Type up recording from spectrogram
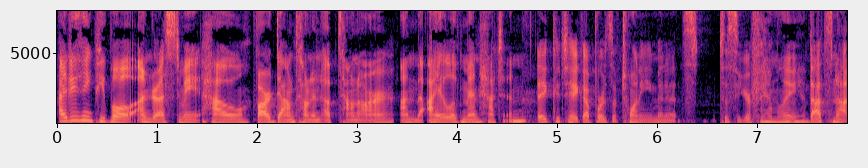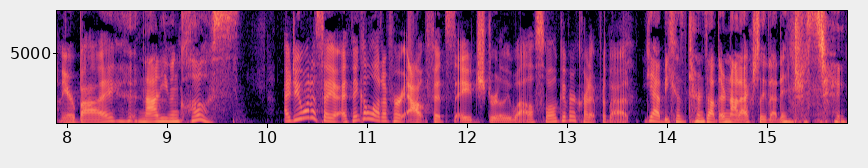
I do think people underestimate how far downtown and uptown are on the Isle of Manhattan. It could take upwards of 20 minutes to see your family. That's not nearby. Not even close. I do want to say, I think a lot of her outfits aged really well, so I'll give her credit for that. Yeah, because it turns out they're not actually that interesting.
